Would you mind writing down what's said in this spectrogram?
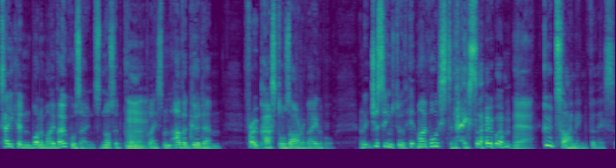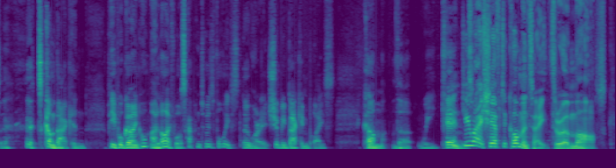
taken one of my vocal zones, not a product Hmm. placement. Other good um, throat pastels are available, and it just seems to have hit my voice today. So, um, Yeah. good timing for this uh, to come back, and people going, "Oh my life, what's happened to his voice?" Don't worry, it should be back in place come the weekend. Do you actually have to commentate through a mask?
